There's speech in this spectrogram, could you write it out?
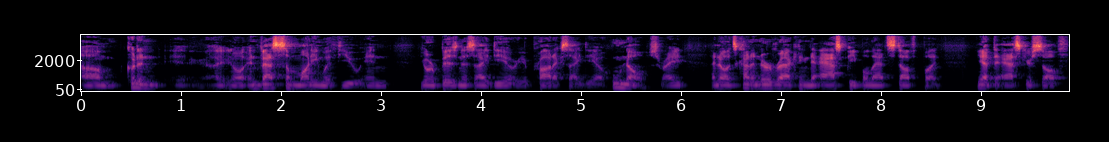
um, could uh, you know invest some money with you in your business idea or your product's idea. Who knows, right? I know it's kind of nerve wracking to ask people that stuff, but you have to ask yourself,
